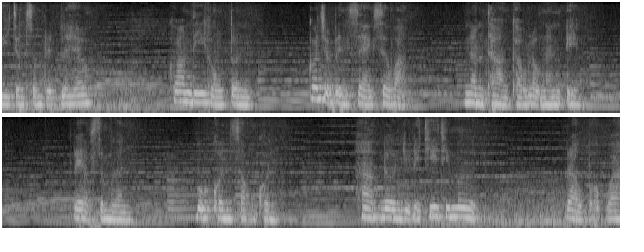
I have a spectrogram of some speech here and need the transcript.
ดีจนสำเร็จแล้ว ความดีของตนก็จะเป็นแสงสว่างนำทางเขาเหล่านั้นเอง เปรียบเสมือน บุคคลสองคน หากเดินอยู่ในที่ที่มืด เราบอกว่า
